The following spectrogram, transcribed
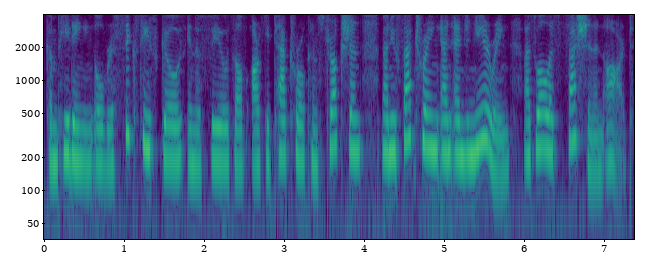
competing in over 60 skills in the fields of architectural construction, manufacturing and engineering, as well as fashion and art.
